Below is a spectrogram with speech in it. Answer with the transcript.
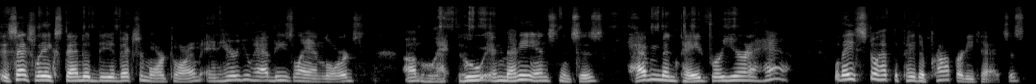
essentially extended the eviction moratorium. And here you have these landlords um, who, who, in many instances, haven't been paid for a year and a half. Well, they still have to pay their property taxes.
